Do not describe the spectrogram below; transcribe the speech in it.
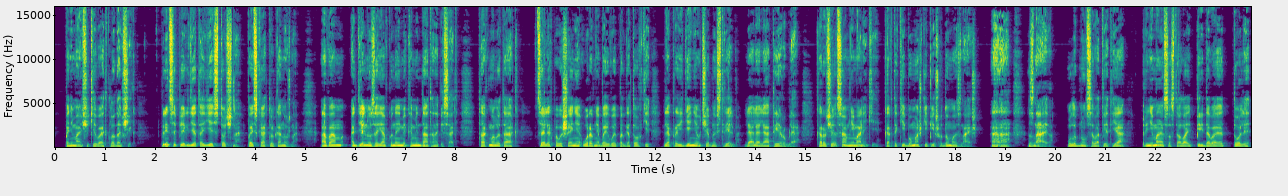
— понимающе кивает кладовщик. «В принципе, где-то есть точно. Поискать только нужно. А вам отдельную заявку на имя коменданта написать. Так, мол, и так. В целях повышения уровня боевой подготовки для проведения учебных стрельб. Ля-ля-ля, три рубля. Короче, сам не маленький. Как такие бумажки пишу, думаю, знаешь. «Ага, знаю», — улыбнулся в ответ я, принимая со стола и передавая Толе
